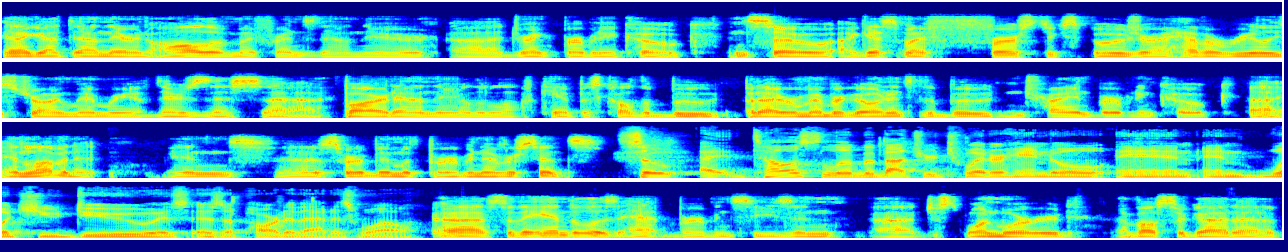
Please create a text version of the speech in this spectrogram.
and I got down there, and all of my friends down there uh, drank bourbon and Coke. And so I guess my first exposure, I have a really strong memory of there's this uh, bar down there, a little off campus called The Boot. But I remember going into The Boot and trying bourbon and Coke uh, and loving it and uh, sort of been with bourbon ever since. So, uh, tell us a little bit about your Twitter handle and and what you do as as a part of that as well. Uh, so the handle is at Bourbon Season, uh, just one word. I've also got a,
